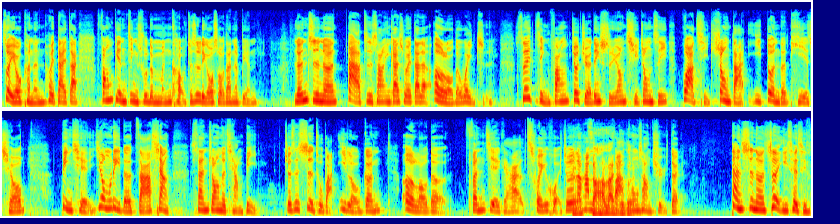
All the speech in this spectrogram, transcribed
最有可能会待在方便进出的门口，就是留守在那边。人质呢，大致上应该是会待在二楼的位置，所以警方就决定使用起重机挂起重达一吨的铁球，并且用力的砸向山庄的墙壁，就是试图把一楼跟二楼的分界给它摧毁，就是让他们无法通上去。对。但是呢，这一切其实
